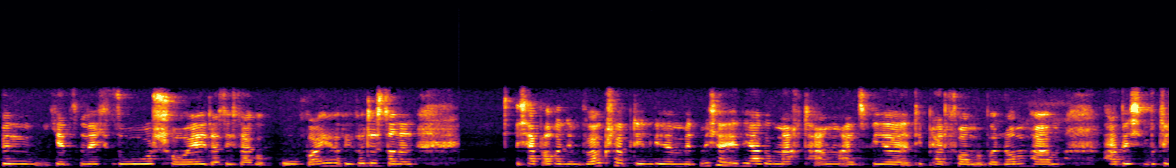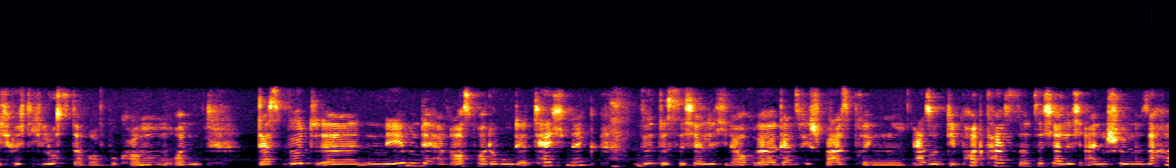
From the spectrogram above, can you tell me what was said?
bin jetzt nicht so scheu, dass ich sage, oh weia, wie wird es, sondern ich habe auch in dem Workshop, den wir mit Michael ja gemacht haben, als wir die Plattform übernommen haben, habe ich wirklich richtig Lust darauf bekommen und das wird äh, neben der Herausforderung der Technik, wird es sicherlich auch äh, ganz viel Spaß bringen. Also die Podcasts sind sicherlich eine schöne Sache.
